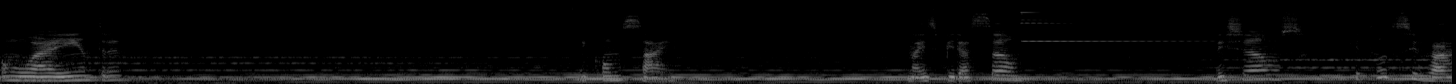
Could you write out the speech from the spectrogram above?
como o ar entra e como sai. Na inspiração, deixamos que tudo se vá,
